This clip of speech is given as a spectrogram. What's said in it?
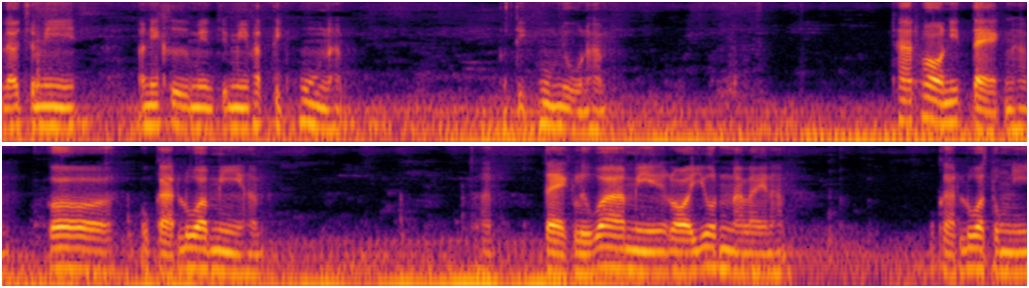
แล้วจะมีอันนี้คือมันจะมีพลาสติกหุ้มนะครับ พลาสติกหุ้มอยู่นะครับ ถ้าท่อนี้แตกนะครับ ก็โอกาสรั่วมีครับครับ แตกหรือว่ามีรอยย่นอะไรนะครับ โอกาสรั่วตรงนี้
